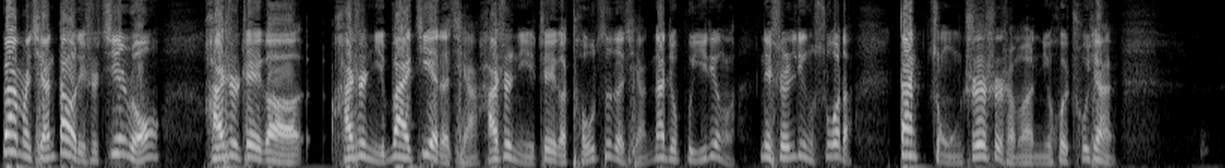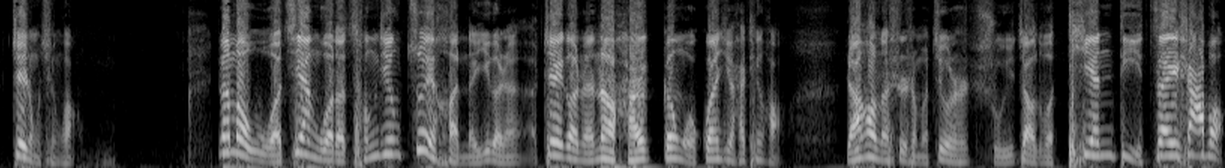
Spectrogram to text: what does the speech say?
外面钱到底是金融还是这个，还是你外界的钱，还是你这个投资的钱，那就不一定了，那是另说的。但总之是什么？你会出现这种情况。那么我见过的曾经最狠的一个人，这个人呢还跟我关系还挺好。然后呢是什么？就是属于叫做天地灾杀报。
